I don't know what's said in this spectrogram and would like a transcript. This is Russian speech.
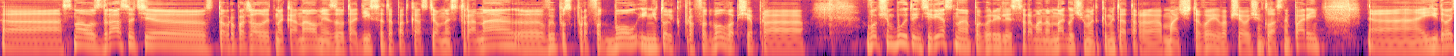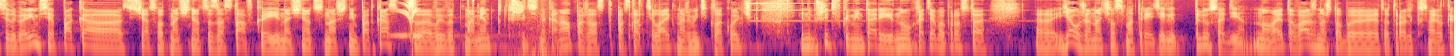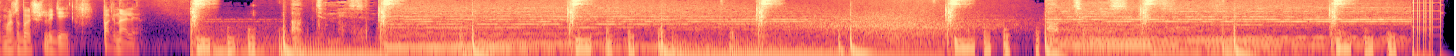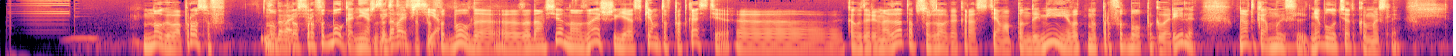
Э, снова здравствуйте. Добро пожаловать на канал. Меня зовут Адис. Это подкаст «Темная страна». Э, выпуск про футбол. И не только про футбол, вообще про... В общем, будет интересно. Поговорили с Романом Нагучем. Это комментатор Матч ТВ. Вообще очень классный парень. Э, и давайте договоримся. Пока сейчас вот начнется заставка и начнется наш с ним подкаст, вы в этот момент подпишитесь на канал, пожалуйста, поставьте лайк, нажмите колокольчик и напишите в комментарии, ну, хотя бы просто «я уже начал смотреть» или «плюс один». Ну, это важно, чтобы этот ролик посмотрел как можно больше людей. Погнали. Много вопросов. Ну, Задавай про, все. про футбол, конечно. Задавай все. Про футбол, да, э, задам все. Но, знаешь, я с кем-то в подкасте э, какое-то время назад обсуждал как раз тему пандемии, и вот мы про футбол поговорили. У меня такая мысль. Не было у тебя такой мысли?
